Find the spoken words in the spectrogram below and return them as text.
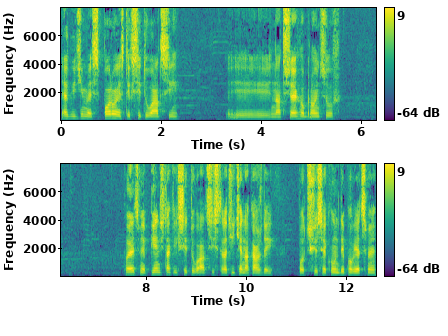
Jak widzimy, sporo jest tych sytuacji y, na trzech obrońców powiedzmy 5 takich sytuacji stracicie na każdej po 3 sekundy powiedzmy.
